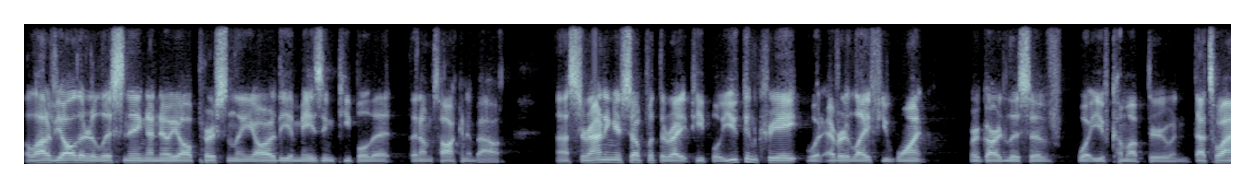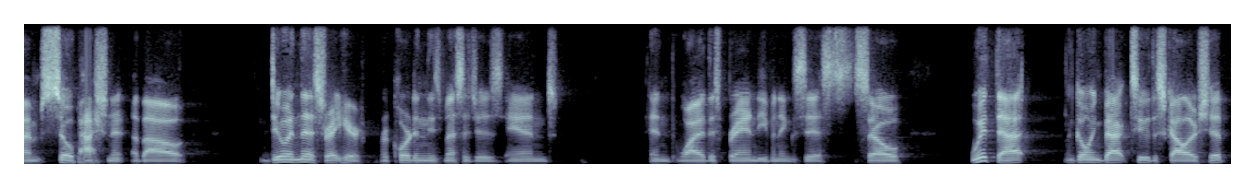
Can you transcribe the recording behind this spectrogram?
A lot of y'all that are listening, I know y'all personally, y'all are the amazing people that that I'm talking about. Uh, surrounding yourself with the right people, you can create whatever life you want, regardless of what you've come up through. And that's why I'm so passionate about doing this right here, recording these messages and and why this brand even exists. So, with that, going back to the scholarship,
